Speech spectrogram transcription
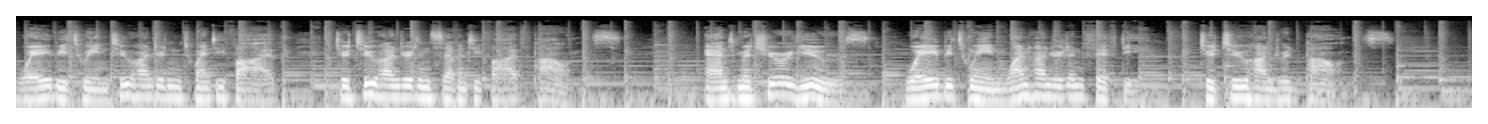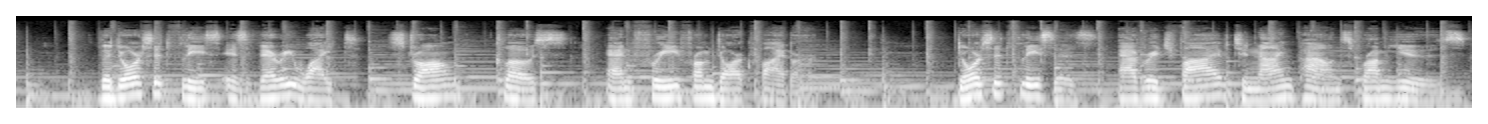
weigh between 225 to 275 pounds, and mature ewes weigh between 150 to 200 pounds. The Dorset fleece is very white, strong, close, and free from dark fiber. Dorset fleeces average 5 to 9 pounds from ewes,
